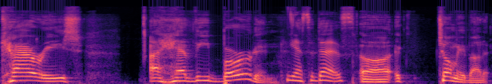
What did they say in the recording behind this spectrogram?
carries a heavy burden. Yes, it does. Uh, tell me about it.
